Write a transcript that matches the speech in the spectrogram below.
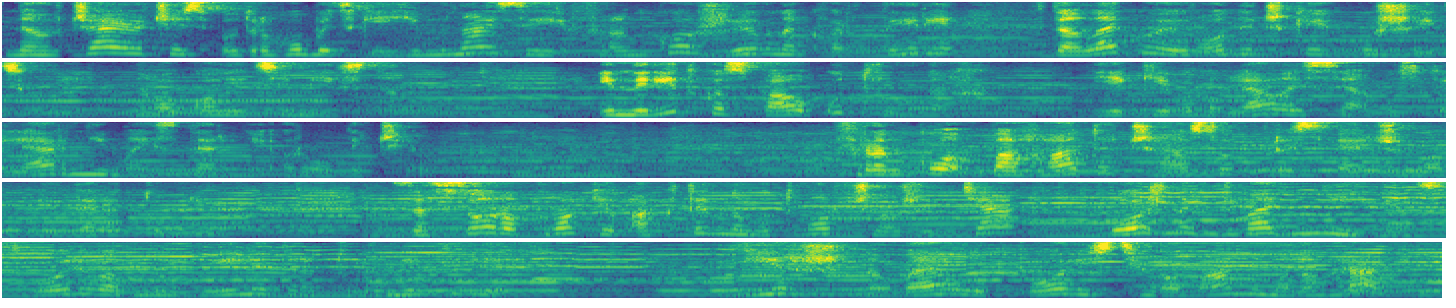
Навчаючись у Дрогобицькій гімназії, Франко жив на квартирі в далекої родички Кошицької на околиці міста і нерідко спав у трунах, які виготовлялися у столярній майстерні родичів. Франко багато часу присвячував літературі. За 40 років активного творчого життя кожних два дні він створював новий літературний твір: вірш, новелу, повість, роман, монографію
